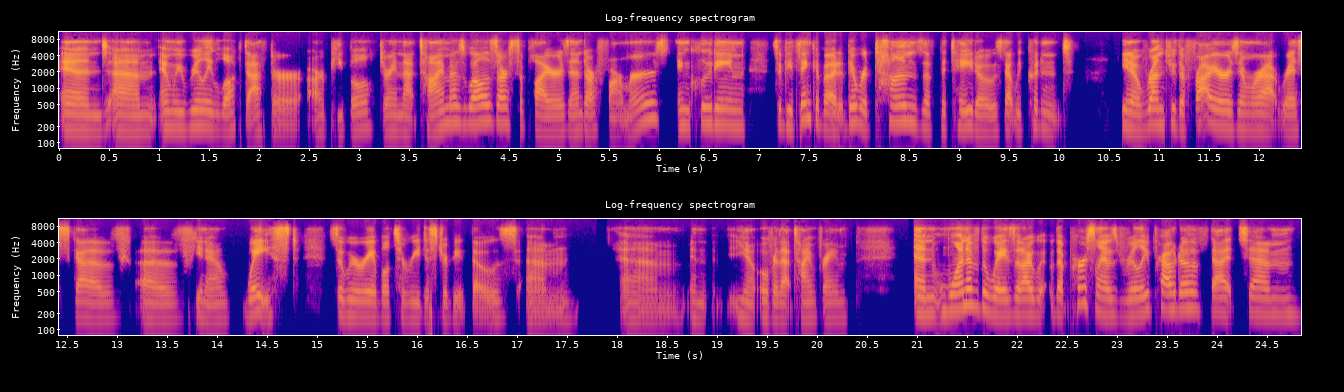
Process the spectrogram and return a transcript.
and um, and we really looked after our people during that time as well as our suppliers and our farmers including so if you think about it there were tons of potatoes that we couldn't you know run through the fryers and we're at risk of of you know waste. So we were able to redistribute those um, um, in you know over that time frame. And one of the ways that i that personally i was really proud of that um,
